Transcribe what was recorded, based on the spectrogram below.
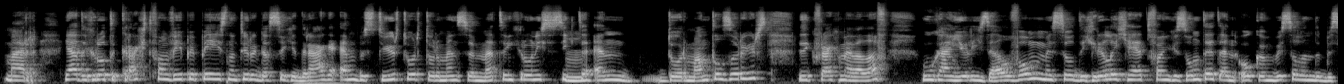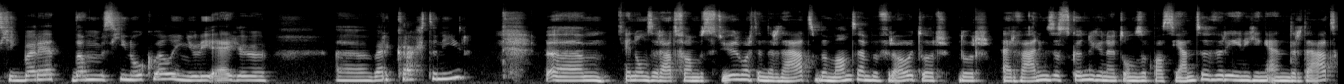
maar ja, de grote kracht van VPP is natuurlijk dat ze gedragen en bestuurd wordt door mensen met een chronische ziekte mm. en door mantelzorgers. Dus ik vraag me wel af, hoe gaan jullie zelf om met zo de grilligheid van gezondheid en ook een wisselende beschikbaarheid dan misschien ook wel in jullie eigen uh, werkkrachten hier? Um, in onze raad van bestuur wordt inderdaad bemand en bevrouwd door, door ervaringsdeskundigen uit onze patiëntenvereniging. En inderdaad,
